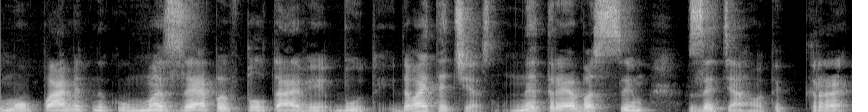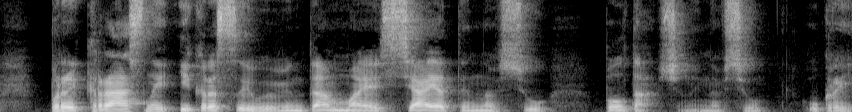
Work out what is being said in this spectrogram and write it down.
Тому пам'ятнику Мазепи в Полтаві бути. І давайте чесно, не треба з цим затягувати. Кра... Прекрасний і красивий він там має сяяти на всю Полтавщину і на всю Україну.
